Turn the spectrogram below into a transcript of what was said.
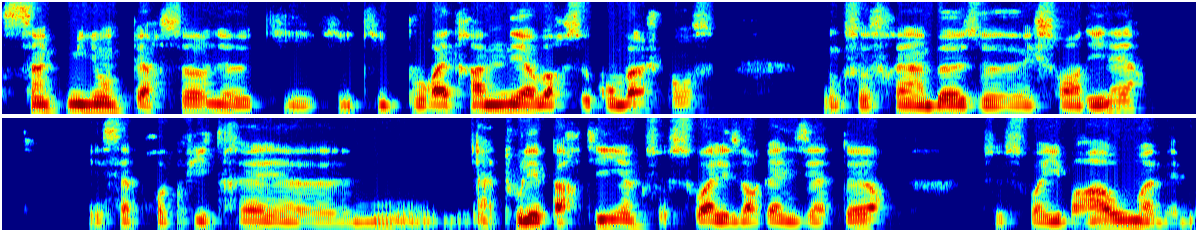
5 millions de personnes euh, qui, pourraient être amenées à voir ce combat, je pense. Donc ce serait un buzz extraordinaire et ça profiterait à tous les partis, hein, que ce soit les organisateurs, que ce soit Ibra ou moi-même.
